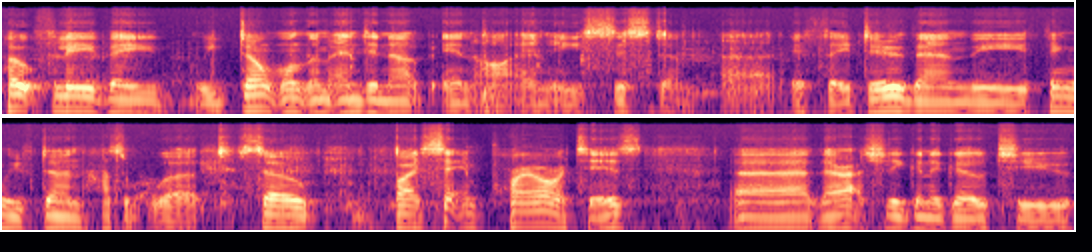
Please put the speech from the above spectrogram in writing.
hopefully they we don't want them ending up in our ME system. Uh, if they do then the thing we've done hasn't worked. So by setting priorities uh, they're actually going to go to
